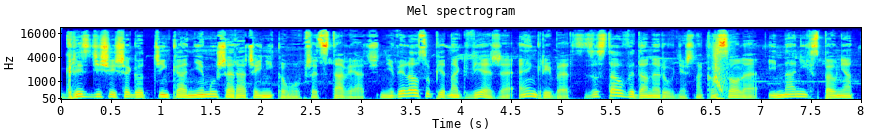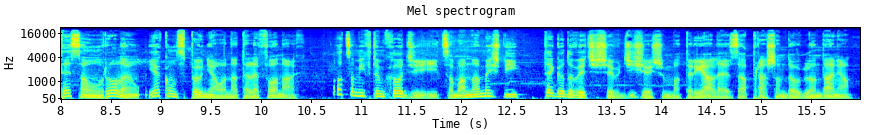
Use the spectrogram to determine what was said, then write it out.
Gry z dzisiejszego odcinka nie muszę raczej nikomu przedstawiać. Niewiele osób jednak wie, że Angry Birds zostało wydane również na konsole i na nich spełnia tę samą rolę, jaką spełniało na telefonach. O co mi w tym chodzi i co mam na myśli, tego dowiecie się w dzisiejszym materiale. Zapraszam do oglądania.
